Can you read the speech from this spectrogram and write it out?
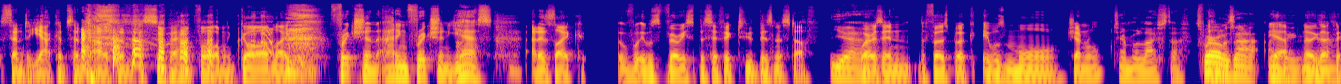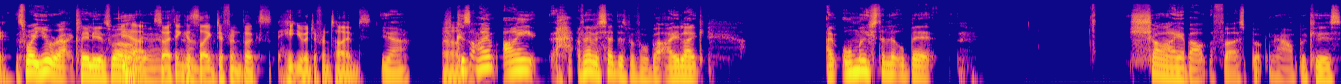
send to Jakob, send to Alison. this is super helpful. Oh my god, like friction, adding friction, yes. And it's like it was very specific to business stuff. Yeah. Whereas in the first book, it was more general, general life stuff. It's where um, I was at. I yeah. Think. No, exactly. Yeah. It's where you were at clearly as well. Yeah. yeah. So I think yeah. it's like different books hit you at different times. Yeah. Because um, I'm I I've never said this before, but I like I'm almost a little bit shy about the first book now because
